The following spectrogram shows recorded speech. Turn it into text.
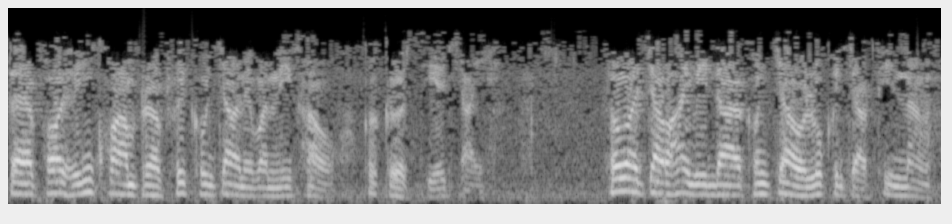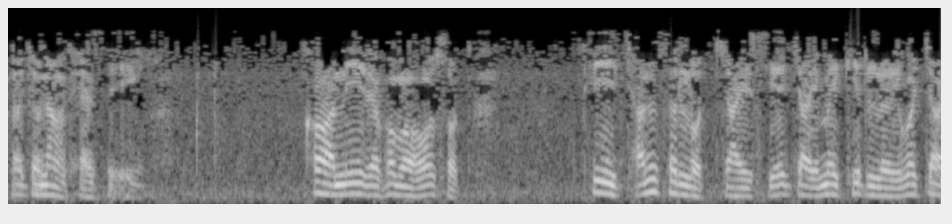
แต่พอเห็นความประพฤติของเจ้าในวันนี้เข้าก็เกิดเสียใจ เพราะว่าเจ้าให้บิดาของเจ้าลุกขึ้นจากที่นั่ง แล้วเจ้านั่งแทนเสียเอง ข้อนี้แหละพระมโหสถที่ฉันสลดใจเสียใจไม่คิดเลยว่าเจ้า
